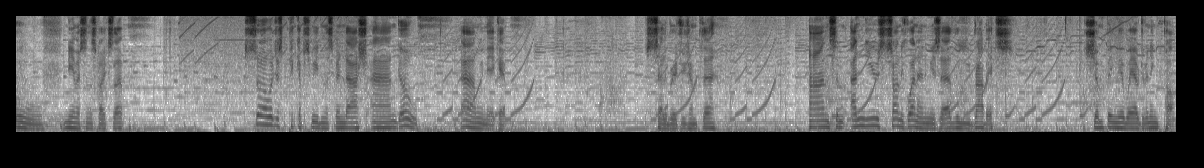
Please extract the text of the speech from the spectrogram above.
oh. Near missing the spikes there. So we'll just pick up speed in the spin dash and go. And we make it. Celebratory jump there. And some unused Sonic 1 enemies there, the rabbits, jumping their way out of an ink pot.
